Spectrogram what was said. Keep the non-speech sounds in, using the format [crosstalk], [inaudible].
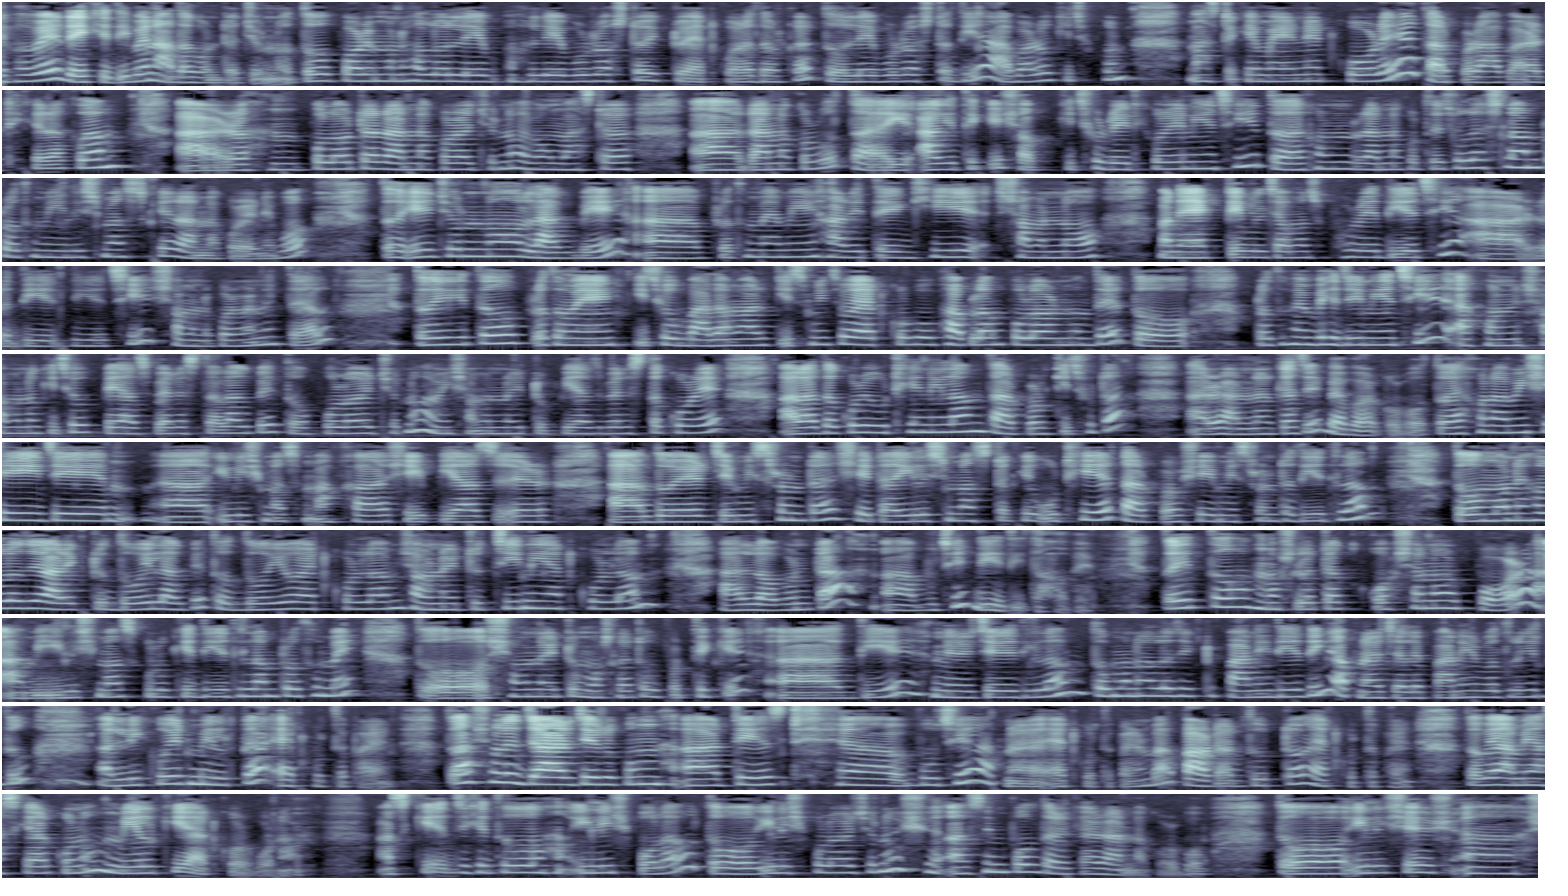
এভাবে রেখে দিবেন আধা ঘণ্টার জন্য। তো পরে মনে হলো লেবু, লেবুর রসটাও একটু অ্যাড করা দরকার। তো লেবুর রসটা দিয়ে আবারও কিছুক্ষণ মাছটাকে ম্যারিনেট করে তারপর আবার ঢেকে রাখলাম। আর পোলাওটা রান্না করার জন্য এবং মাছটা রান্না করব, তাই আগে থেকে সব কিছু রেডি করে নিয়েছি। তো এখন রান্না করতে চলে আসলাম। প্রথমে ইলিশ মাছটাকে রান্না করে নেব। তো এই জন্য লাগবে প্রথমে আমি হাঁড়িতে ঘি, সামান্য মানে এক টেবিল চামচ ভরে দিয়েছি আর দিয়ে দিয়েছি সামান্য পরিমাণে তেল। তো এই তো প্রথমে কিছু বাদাম আর কিশমিচও অ্যাড করব ভাবলাম পোলাওর মধ্যে। তো প্রথমে ভেজে নিয়েছি। এখন সামান্য কিছু পেঁয়াজ বেরেস্তা লাগবে। তো পোলাওয়ের জন্য আমি সামান্য একটু পেঁয়াজ বেরেস্তা করে আলাদা করে উঠিয়ে নিলাম। তারপর কিছুটা রান্নার কাজে ব্যবহার করব। তো এখন আমি সেই যে ইলিশ মাছ মাখা, সেই পেঁয়াজের দইয়ের যে মিশ্রণটা, সেটা ইলিশ মাছটাকে উঠিয়ে তারপর সেই মিশ্রণটা দিয়ে দিলাম। তো মনে হলো যে আর একটু দই লাগবে, তো দইও অ্যাড করলাম, সামান্য একটু চিনি অ্যাড করলাম, আর লবণটা বুঝে দিয়ে দিতে হবে। তো এই তো মশলাটা কষানোর পর আমি ইলিশ মাছগুলোকে দিয়ে দিলাম প্রথমে। তো সামান্য একটু মশলাটা উপর থেকে দিয়ে নেড়ে চেড়ে দিলাম। তো মনে হলো যে একটু পানি দিয়ে দিই, আপনারা চাইলে পানির বদলে কিন্তু লিকুইড মিল্কটা অ্যাড করতে পারেন। তো আসলে যার যেরকম টেস্ট বুঝে আপনারা অ্যাড করতে পারেন বা পাউডার দুধটাও অ্যাড করতে পারেন। তবে আমি আজকে আর কোনো মিল্কই অ্যাড করব না। আজকে যেহেতু ইলিশ পোলাও, তো ইলিশ পোলাওয়ের জন্য সিম্পল তরিকায় রান্না করব। তো ইলিশের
